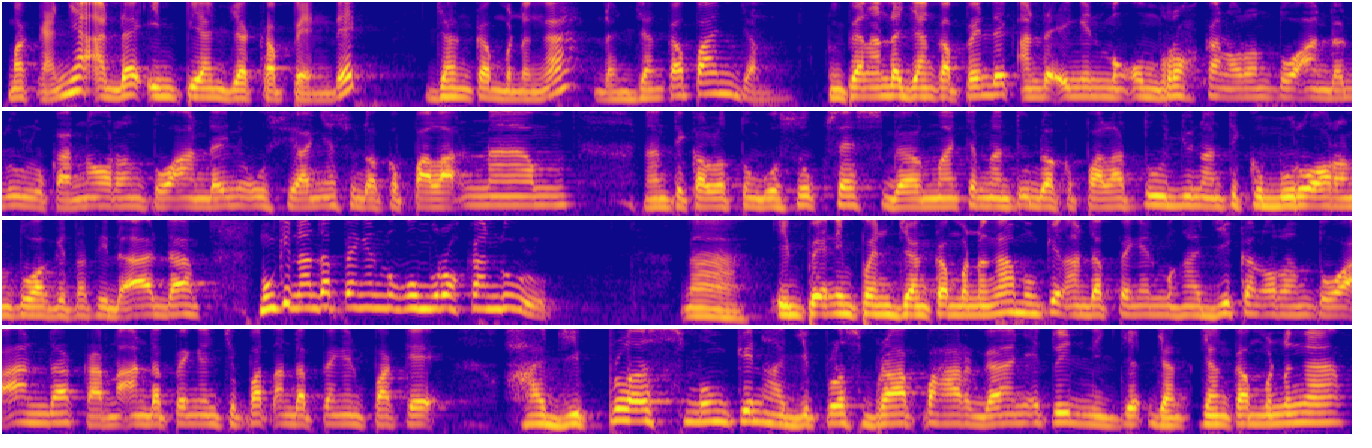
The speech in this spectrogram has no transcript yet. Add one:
Makanya ada impian jangka pendek, jangka menengah, dan jangka panjang. Impian Anda jangka pendek, Anda ingin mengumrohkan orang tua Anda dulu. Karena orang tua Anda ini usianya sudah kepala enam. Nanti kalau tunggu sukses segala macam, nanti udah kepala tujuh. Nanti keburu orang tua kita tidak ada. Mungkin Anda pengen mengumrohkan dulu. Nah, impian-impian jangka menengah mungkin Anda pengen menghajikan orang tua Anda karena Anda pengen cepat, Anda pengen pakai haji plus mungkin haji plus berapa harganya itu ini jangka menengah,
